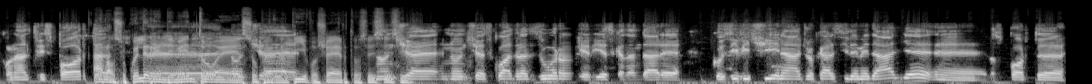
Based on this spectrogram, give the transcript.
con altri sport. Ah, no, su quello il rendimento eh, è superlativo, certo. Sì, non, sì, c'è, sì. non, c'è, squadra azzurra che riesca ad andare così vicina a giocarsi le medaglie. Eh, lo sport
